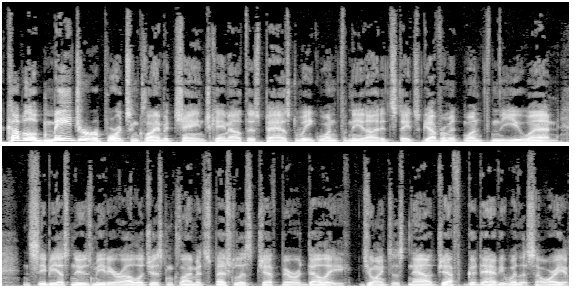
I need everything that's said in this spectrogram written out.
A couple of major reports on climate change came out this past week, one from the United States government, one from the UN. And CBS News meteorologist and climate specialist Jeff Berardelli joins us now. Jeff, good to have you with us. How are you?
